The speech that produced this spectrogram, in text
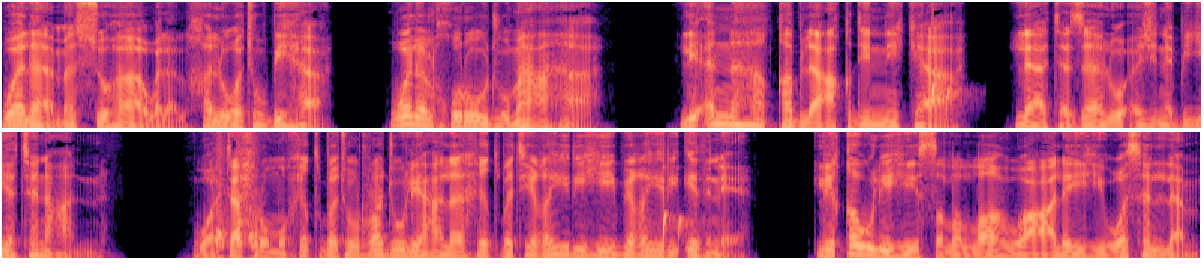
ولا مسها ولا الخلوة بها ولا الخروج معها لأنها قبل عقد النكاح لا تزال أجنبية عنه. وتحرم خطبة الرجل على خطبة غيره بغير إذنه لقوله صلى الله عليه وسلم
